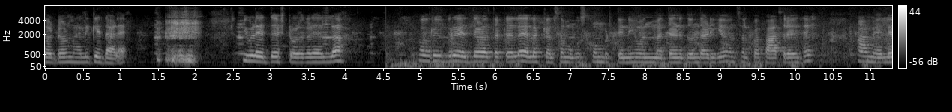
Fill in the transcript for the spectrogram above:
ದೊಡ್ಡವಳು ಮಲಗಿದ್ದಾಳೆ. ಇವಳು ಎದ್ದಷ್ಟೊಳಗಡೆ ಎಲ್ಲ ಅವರಿಬ್ಬರು ಎದ್ದೇಳೋ ತಟ್ಟೆಲ್ಲ ಎಲ್ಲ ಕೆಲಸ ಮುಗಿಸ್ಕೊಂಡ್ಬಿಡ್ತೀನಿ. ಒಂದು ಮಧ್ಯಾಹ್ನದೊಂದು ಅಡುಗೆ, ಒಂದು ಸ್ವಲ್ಪ ಪಾತ್ರೆ ಇದೆ. ಆಮೇಲೆ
